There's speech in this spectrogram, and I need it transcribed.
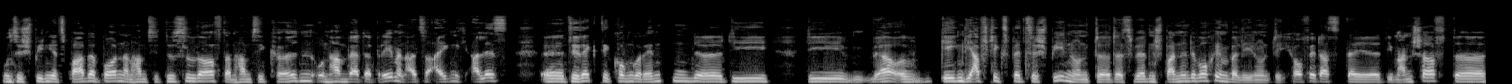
Und sie spielen jetzt Paderborn, dann haben sie Düsseldorf, dann haben sie Köln und haben Werder Bremen. Also eigentlich alles äh, direkte Konkurrenten, äh, die die ja, gegen die Abstiegsplätze spielen. Und äh, das wird eine spannende Woche in Berlin. Und ich hoffe, dass der, die Mannschaft äh,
